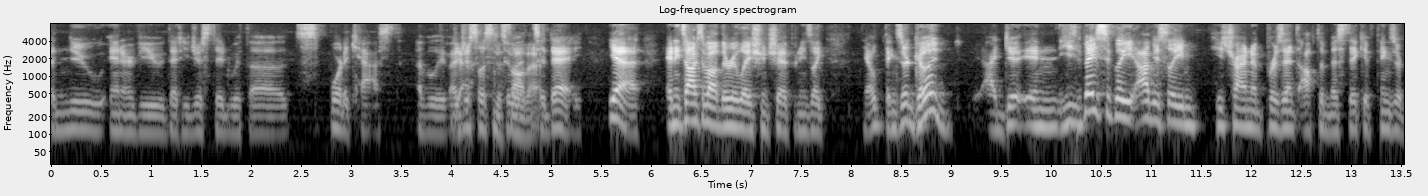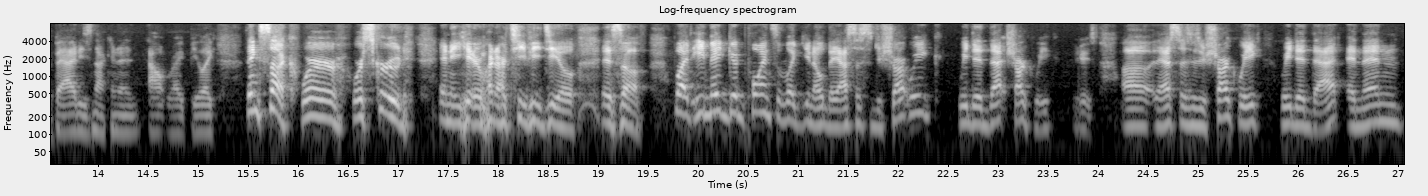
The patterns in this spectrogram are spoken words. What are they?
a new interview that he just did with a uh, Sporticast I believe. I just listened just to it that. today. Yeah, and he talks about the relationship, and he's like, you know, things are good. I do, and he's basically, obviously, he's trying to present optimistic. If things are bad, he's not going to outright be like, "Things suck. We're we're screwed in a year when our TV deal is up." But he made good points of like, you know, they asked us to do Shark Week, we did that. Shark Week, uh, they asked us to do Shark Week, we did that, and then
